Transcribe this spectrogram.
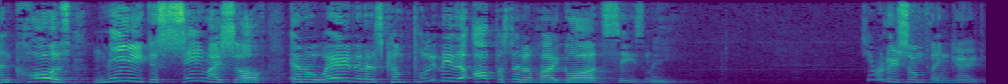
and cause me to see myself in a way that is completely the opposite of how God sees me. Do you ever do something good?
